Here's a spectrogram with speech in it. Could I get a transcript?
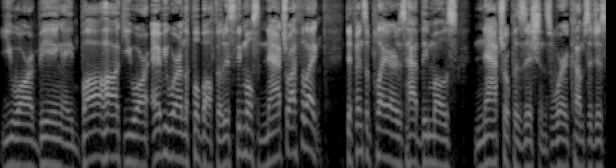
You are being a ball hawk. You are everywhere on the football field. It's the most natural. I feel like defensive players have the most natural positions where it comes to just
